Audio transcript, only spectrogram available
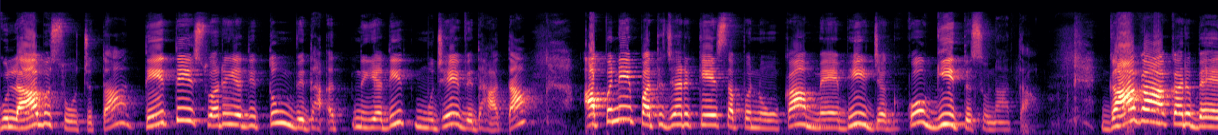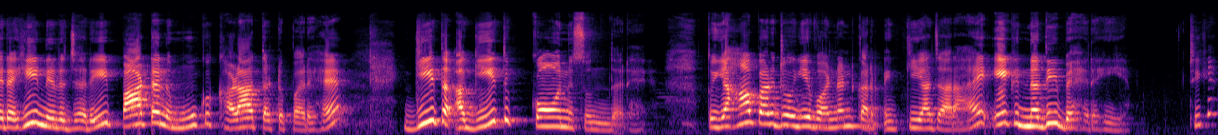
गुलाब सोचता, देते स्वर यदि तुम विधा, यदि मुझे विधाता अपने पतझर के सपनों का मैं भी जग को गीत सुनाता। गा गा कर बह रही निर्झरी, पाटल मुख खड़ा तट पर है। गीत अगीत कौन सुंदर है? तो यहाँ पर जो ये वर्णन कर, किया जा रहा है, एक नदी बह रही है। ठीक है?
